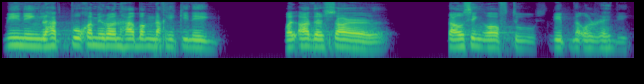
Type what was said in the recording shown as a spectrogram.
Meaning, lahat po kami ron habang nakikinig while others are dowsing off to sleep na already.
